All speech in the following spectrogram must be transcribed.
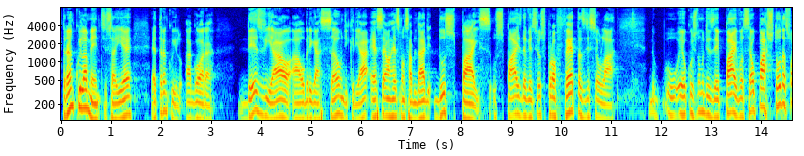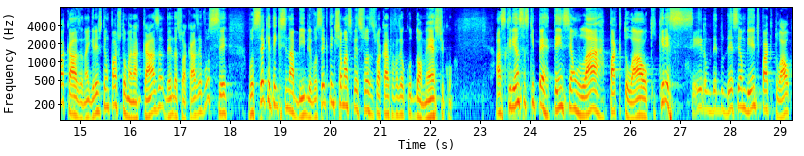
Tranquilamente, isso aí é, é tranquilo. Agora, desviar a obrigação de criar, essa é uma responsabilidade dos pais. Os pais devem ser os profetas de seu lar. Eu costumo dizer, pai, você é o pastor da sua casa. Na igreja tem um pastor, mas na casa, dentro da sua casa, é você. Você que tem que ensinar a Bíblia, você que tem que chamar as pessoas da sua casa para fazer o culto doméstico. As crianças que pertencem a um lar pactual, que cresceram dentro desse ambiente pactual,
